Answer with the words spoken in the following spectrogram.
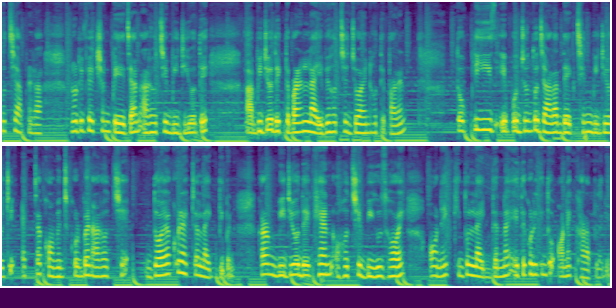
হচ্ছে আপনারা নোটিফিকেশন পেয়ে যান, আর হচ্ছে ভিডিওতে ভিডিও দেখতে পারেন লাইভে হচ্ছে জয়েন হতে পারেন। তো প্লিজ এ পর্যন্ত যারা দেখছেন ভিডিওটি একটা কমেন্ট করবেন, আর হচ্ছে দয়া করে একটা লাইক দিবেন। কারণ ভিডিও দেখেন হচ্ছে ভিউজ হয় অনেক, কিন্তু লাইক দেন না, এতে করে কিন্তু অনেক খারাপ লাগে।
